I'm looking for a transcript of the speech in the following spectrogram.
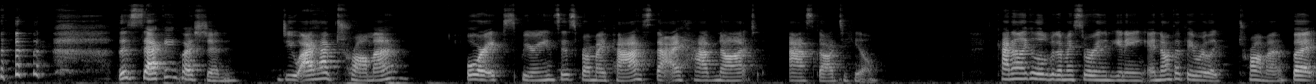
the second question Do I have trauma or experiences from my past that I have not asked God to heal. Kind of like a little bit of my story in the beginning, and not that they were like trauma, but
